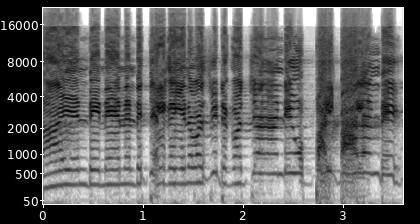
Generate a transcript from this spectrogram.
హాయ్ అండి నేనండి తెలుగు యూనివర్సిటీకి వచ్చానండి. ఉప్పల్ పాలండి.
